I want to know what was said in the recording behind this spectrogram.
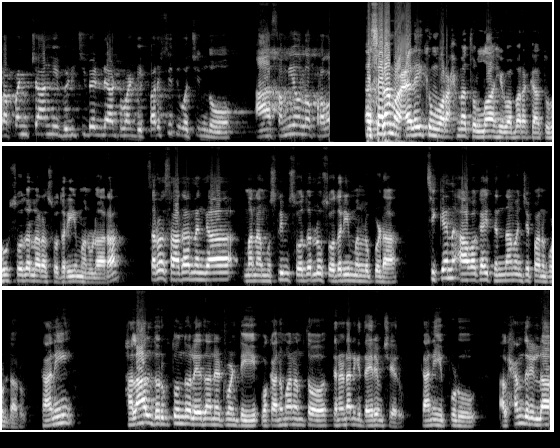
ప్రపంచాన్ని విడిచి వెళ్ళేటువంటి పరిస్థితి వచ్చిందో ఆ సమయంలో ప్రవ అస్సలం అలైకుం వరహమతుల్లాహి వబర్కాతుహు. సోదరులారా సోదరీమనులారా సర్వసాధారణంగా మన ముస్లిం సోదరులు సోదరీమనులు కూడా చికెన్ ఆవకాయ తిందామని చెప్పి అనుకుంటారు. కానీ హలాల్ దొరుకుతుందో లేదో అనేటువంటి ఒక అనుమానంతో తినడానికి ధైర్యం చేయరు. కానీ ఇప్పుడు అల్హమ్దుల్లా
